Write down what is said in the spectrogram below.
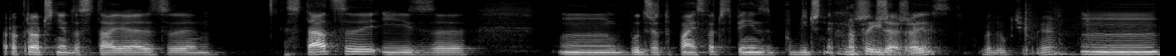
rokrocznie dostaje z stacy i z budżetu państwa, czy z pieniędzy publicznych No to ile to jest według Ciebie? Mm,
